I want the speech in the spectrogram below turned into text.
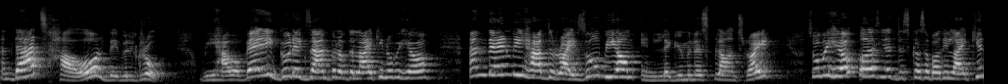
And that's how they will grow. We have a very good example of the lichen over here. And then we have the rhizobium in leguminous plants, right? So over here, first let's discuss about the lichen.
